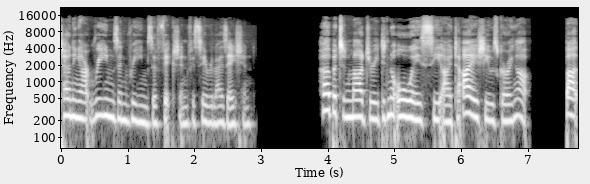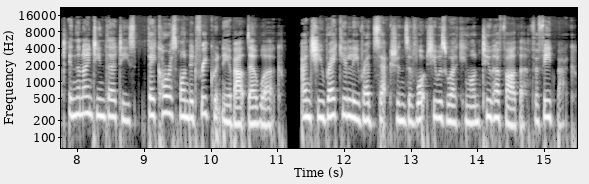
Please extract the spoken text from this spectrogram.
turning out reams and reams of fiction for serialization. Herbert and Margery did not always see eye to eye as she was growing up, but in the 1930s they corresponded frequently about their work, and she regularly read sections of what she was working on to her father for feedback.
